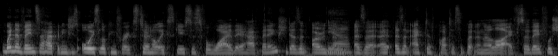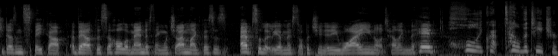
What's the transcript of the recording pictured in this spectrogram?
when events are happening, she's always looking for external excuses for why they're happening. She doesn't own Yeah. them as a as an active participant in her life. So therefore she doesn't speak up about this whole Amanda thing, which I'm like this is absolutely a missed opportunity. Why are you not telling the head? Holy crap, tell the teacher.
